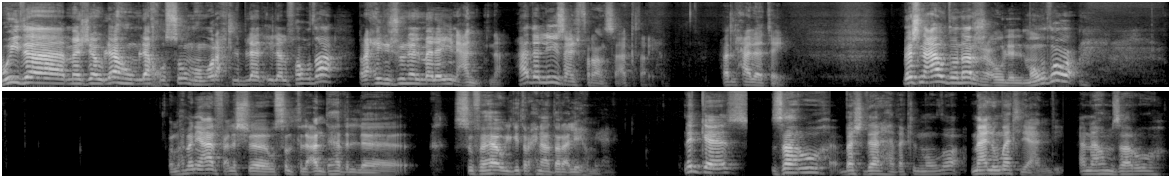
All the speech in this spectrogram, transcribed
وإذا ما جاو لهم لا خصومهم وراحت البلاد إلى الفوضى راح يجونا الملايين عندنا. هذا اللي يزعج فرنسا أكثر يعني. هذه الحالتين. باش نعاودوا نرجعوا للموضوع والله ماني عارف علاش وصلت لعند هذا السفهاء ولقيت روحي نهضر عليهم يعني. نكاز زاروه باش دار هذاك الموضوع. المعلومات اللي عندي. أنهم زاروه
